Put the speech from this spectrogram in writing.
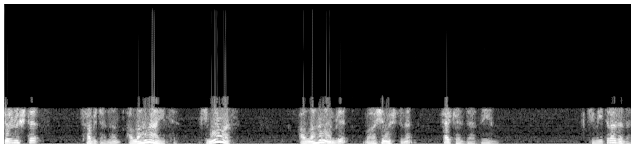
Görünüşte tabi canım Allah'ın ayeti. Kim uymaz? Allah'ın emri başım üstüne herkes der değil mi? Kim itiraz eder?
